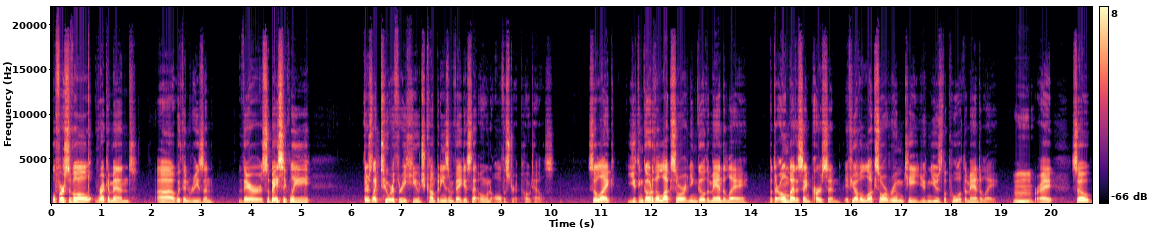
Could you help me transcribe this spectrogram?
Well, first of all, recommend uh within reason. There so basically there's like two or three huge companies in Vegas that own all the strip hotels. So like you can go to the Luxor and you can go to the Mandalay, but they're owned by the same person. If you have a Luxor room key, you can use the pool at the Mandalay. Mm. Right? So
